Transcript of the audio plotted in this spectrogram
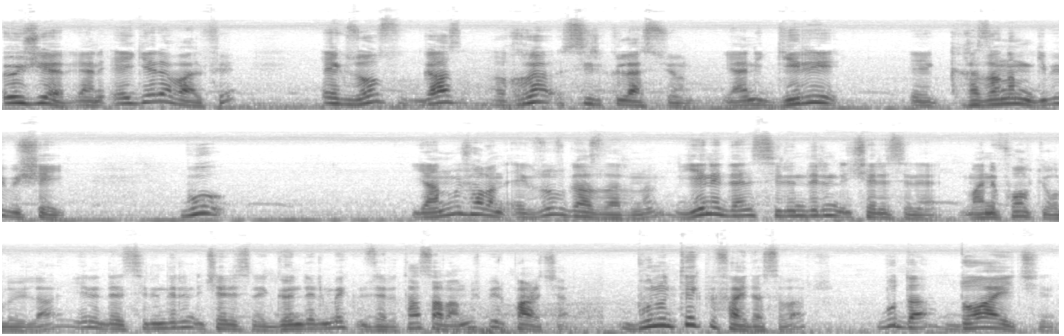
ÖGR yani EGR valfi egzoz gaz resirkülasyon yani geri e, kazanım gibi bir şey. Bu yanmış olan egzoz gazlarının yeniden silindirin içerisine manifold yoluyla yeniden silindirin içerisine gönderilmek üzere tasarlanmış bir parça. Bunun tek bir faydası var. Bu da doğa için,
